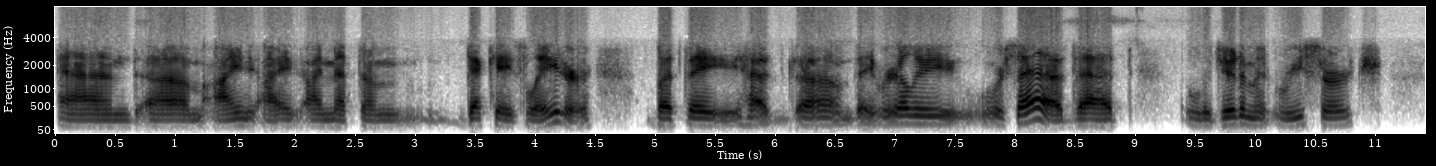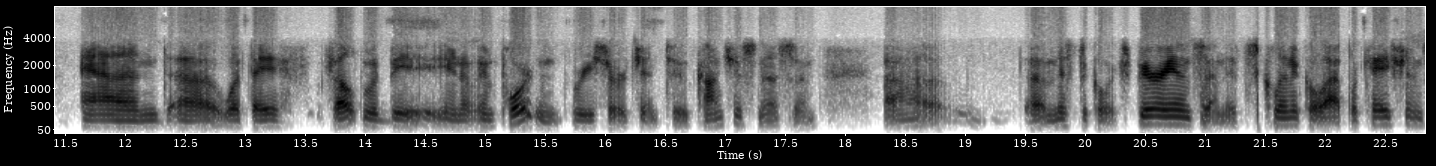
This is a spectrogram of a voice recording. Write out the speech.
and um, I, I I met them decades later, but they had um, they really were sad that legitimate research and uh, what they felt would be you know important research into consciousness and uh, uh, mystical experience and its clinical applications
